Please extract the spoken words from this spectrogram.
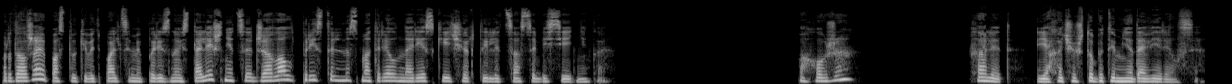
Продолжая постукивать пальцами по резной столешнице, Джалал пристально смотрел на резкие черты лица собеседника. «Похоже?» «Халид, я хочу, чтобы ты мне доверился.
